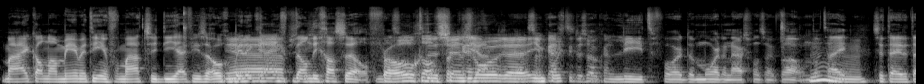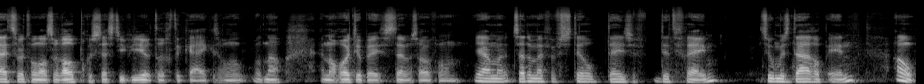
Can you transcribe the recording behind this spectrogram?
Maar hij kan dan meer met die informatie die hij via zijn ogen Ja, binnenkrijgt precies. dan die gast zelf. Verhoogde Tof, zo krijgt- sensoren ja, input. krijgt hij dus ook een lead voor de moordenaars van zijn vrouw. Omdat hij zit de hele tijd soort van als rouwproces die video terug te kijken. Zo van, wat nou? En dan hoort hij opeens een stem zo van... Ja, maar zet hem even stil op deze, dit frame. Zoom eens daarop in. Oh,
